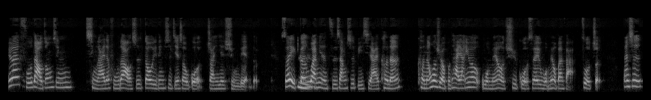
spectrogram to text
因为辅导中心请来的辅导老师都一定是接受过专业训练的，所以跟外面的咨商师比起来，嗯、可能。可能或许有不太一样，因为我没有去过，所以我没有办法做准。但是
